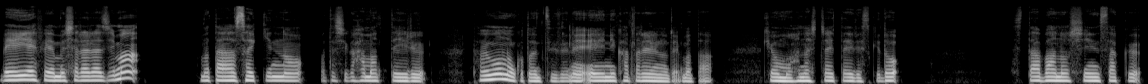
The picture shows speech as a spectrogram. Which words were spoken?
ベイ FM シャララ島また最近の私がハマっている食べ物のことについてね永遠に語れるのでまた今日も話しちゃいたいですけどスタバの新作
